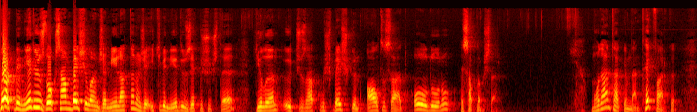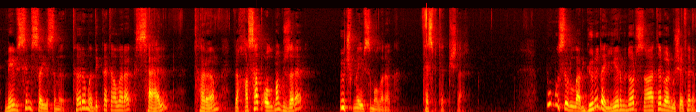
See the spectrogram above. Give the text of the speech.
4795 yıl önce milattan önce 2773'te yılın 365 gün 6 saat olduğunu hesaplamışlar. Modern takvimden tek farkı mevsim sayısını tarımı dikkate alarak sel, tarım ve hasat olmak üzere 3 mevsim olarak tespit etmişler. Bu Mısırlılar günü de 24 saate bölmüş efendim.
